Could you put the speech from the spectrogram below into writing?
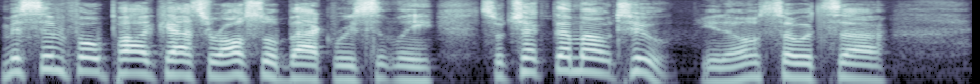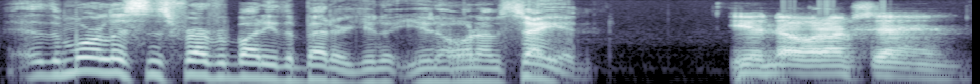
Misinfo podcasts are also back recently, so check them out too. You know, so it's uh, the more listens for everybody, the better. You know, you know what I'm saying. You know what I'm saying?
